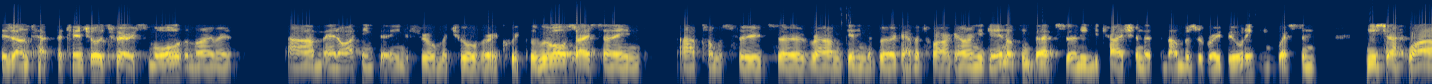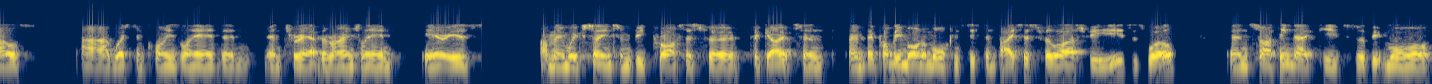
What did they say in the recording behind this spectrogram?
there's untapped potential. It's very small at the moment, um, and I think the industry will mature very quickly. We've also seen uh, Thomas Foods are um, getting the Bourke abattoir going again. I think that's an indication that the numbers are rebuilding in Western New South Wales, uh, Western Queensland, and, and throughout the rangeland areas. I mean, we've seen some big prices for, for goats and, and, and probably on a more consistent basis for the last few years as well. And so I think that gives a bit more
